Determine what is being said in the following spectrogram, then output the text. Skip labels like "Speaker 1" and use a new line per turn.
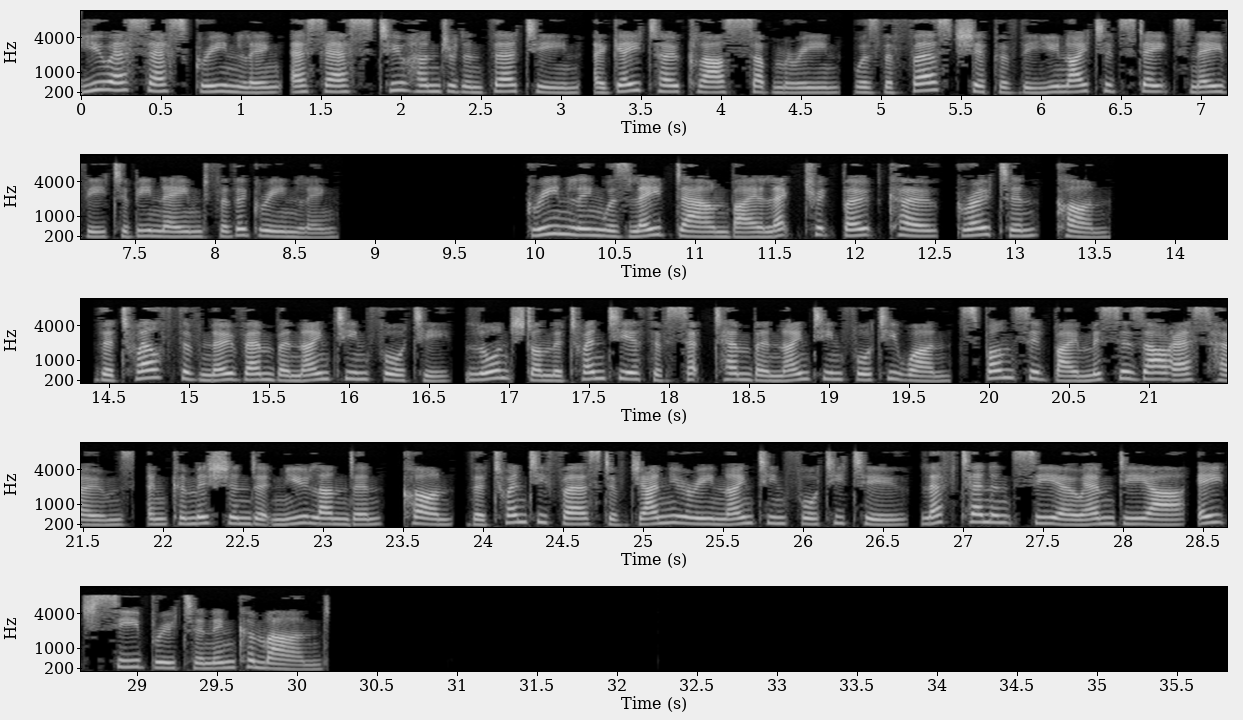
USS Greenling SS-213, a Gato-class submarine, was the first ship of the United States Navy to be named for the Greenling. Greenling was laid down by Electric Boat Co., Groton, Conn. The 12th of November 1940, launched on the 20th of September 1941, sponsored by Mrs. R. S. Holmes and commissioned at New London, Conn. The 21st of January 1942, Lieutenant COMDR H. C. Bruton in command.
